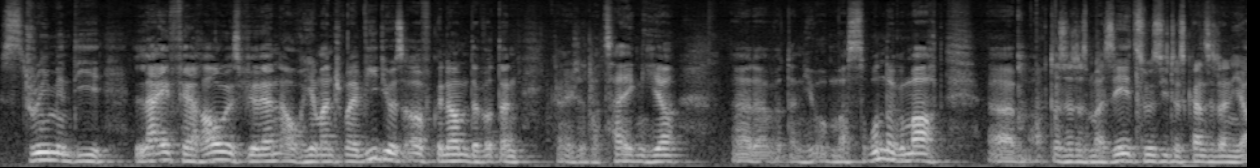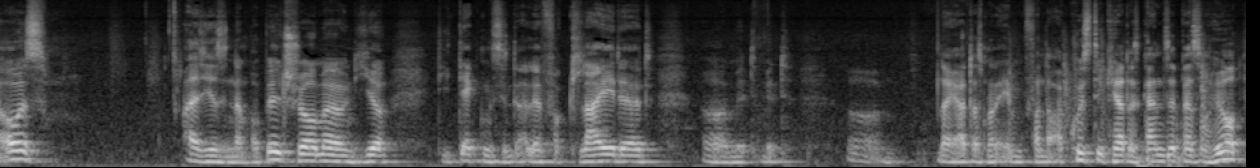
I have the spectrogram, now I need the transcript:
streamen die live heraus. Wir werden auch hier manchmal Videos aufgenommen. Da wird dann, kann ich das mal zeigen hier, ja, da wird dann hier oben was runter gemacht. Äh, auch dass ihr das mal seht, so sieht das Ganze dann hier aus. Also hier sind ein paar Bildschirme und hier die Decken sind alle verkleidet äh, mit, mit ähm, naja, dass man eben von der Akustik her das Ganze besser hört.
